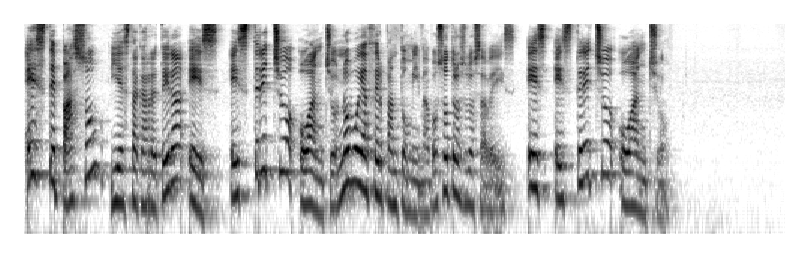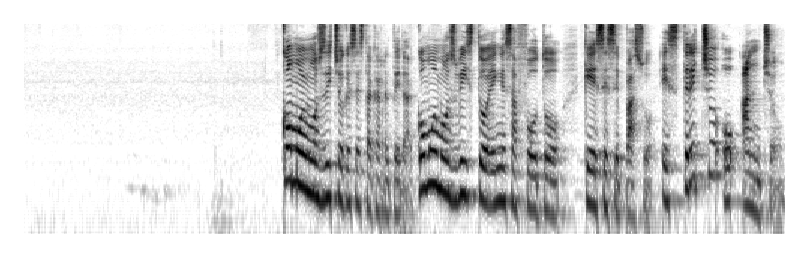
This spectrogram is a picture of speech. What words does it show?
Este paso y esta carretera es estrecho o ancho. No voy a hacer pantomima, vosotros lo sabéis. ¿Es estrecho o ancho? ¿Cómo hemos dicho que es esta carretera? ¿Cómo hemos visto en esa foto que es ese paso? ¿Estrecho o ancho?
